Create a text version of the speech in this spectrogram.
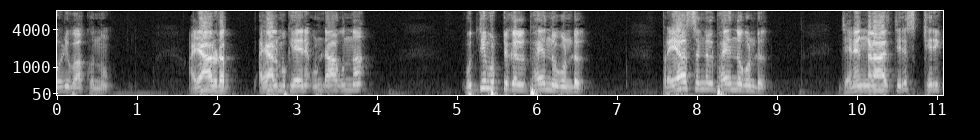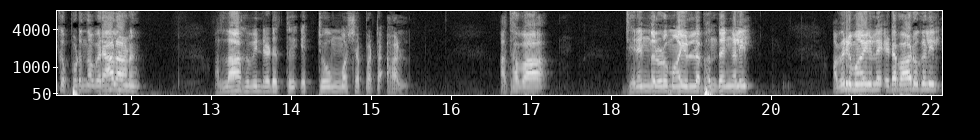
ഒഴിവാക്കുന്നു. അയാളുടെ അയാൾ മുഖേന ഉണ്ടാകുന്ന ബുദ്ധിമുട്ടുകൾ ഭയന്നുകൊണ്ട് പ്രയാസങ്ങൾ ഭയന്നുകൊണ്ട് ജനങ്ങളാൽ തിരസ്കരിക്കപ്പെടുന്ന ഒരാളാണ് അള്ളാഹുവിന്റെ അടുത്ത് ഏറ്റവും മോശപ്പെട്ട ആൾ. അഥവാ ജനങ്ങളുമായുള്ള ബന്ധങ്ങളിൽ അവരുമായുള്ള ഇടപാടുകളിൽ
